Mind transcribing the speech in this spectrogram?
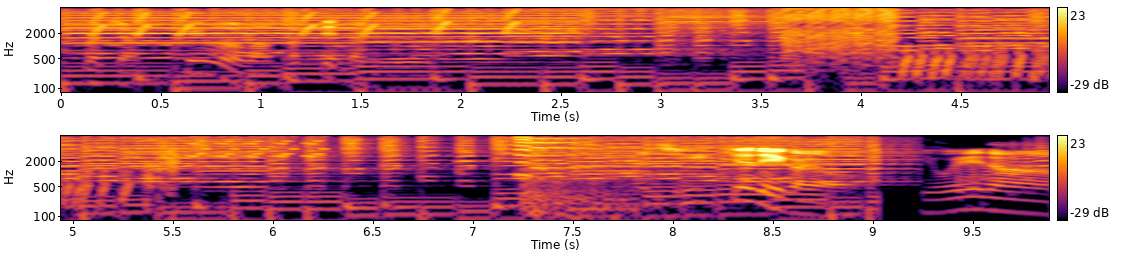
まあ、弱点は分かってんだけどやねえかよ。弱えな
